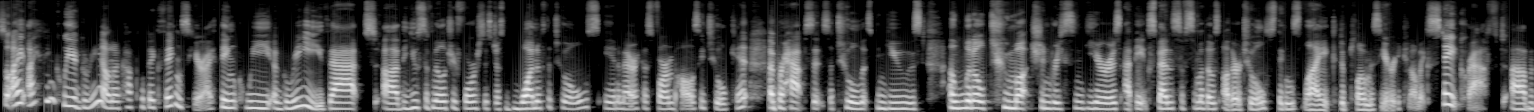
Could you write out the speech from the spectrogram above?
So I, I, think we agree on a couple of big things here. I think we agree that uh, the use of military force is just one of the tools in America's foreign policy toolkit, and perhaps it's a tool that's been used a little too much in recent years at the expense of some of those other tools, things like diplomacy or economic statecraft. Um,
